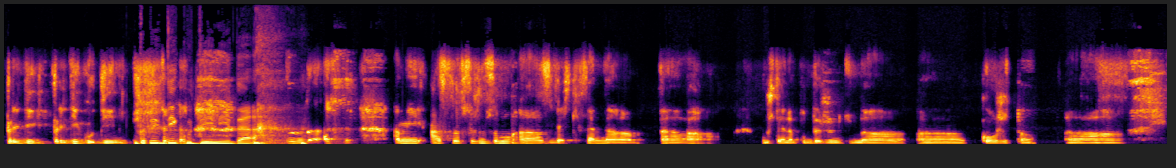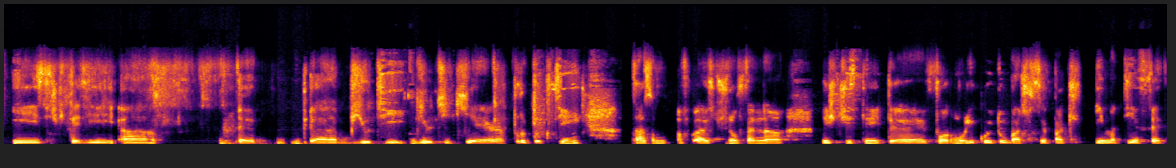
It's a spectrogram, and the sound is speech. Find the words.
преди, преди години. Преди години, да. да. Ами, аз всъщност съм а, зверски фен на а, въобще на поддържането на а, кожата а, и всички тези а, е, beauty care продукти. Аз съм изключително фен на изчистените формули, които обаче все пак имат и ефект.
